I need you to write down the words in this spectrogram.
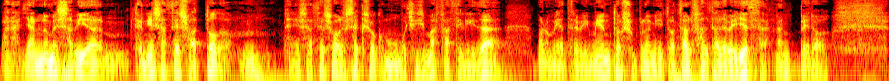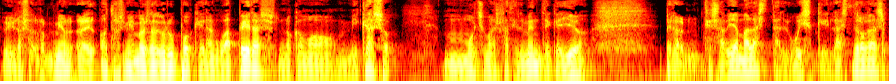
Bueno, ya no me sabía, tenías acceso a todo, tenías acceso al sexo con muchísima facilidad. Bueno, mi atrevimiento suple mi total falta de belleza, pero los eh, otros miembros del grupo, que eran guaperas, no como mi caso, mucho más fácilmente que yo, pero que sabía mal hasta el whisky. Las drogas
